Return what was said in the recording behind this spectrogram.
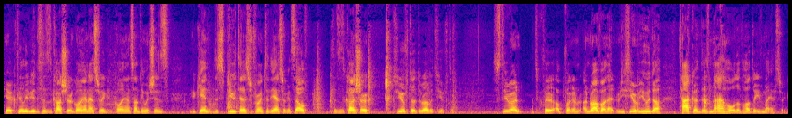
Here clearly viewed this as the kosher, going on Esrog, going on something which is, you can't dispute that it's referring to the Esrog itself. It says it's kosher, Tiyufta, Durava Tiyufta. It's a clear upfront on, on Rava that you see Rav Yehuda, Taka does not hold of Hadr even by Esrog.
